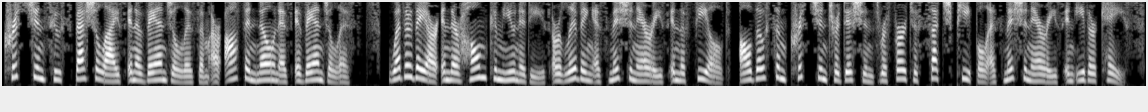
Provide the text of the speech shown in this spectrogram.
Christians who specialize in evangelism are often known as evangelists, whether they are in their home communities or living as missionaries in the field, although some Christian traditions refer to such people as missionaries in either case.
